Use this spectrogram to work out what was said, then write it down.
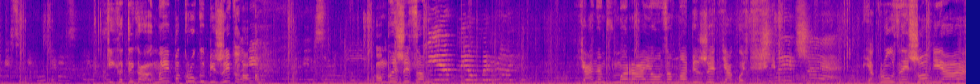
довірся мені. Тихо, мы по кругу бежим. а- а- все мені. Он бежит за мной. Не вмирай! Я не вмираю, он за мною біжить якось. Швидше! Я круг знайшов, я,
